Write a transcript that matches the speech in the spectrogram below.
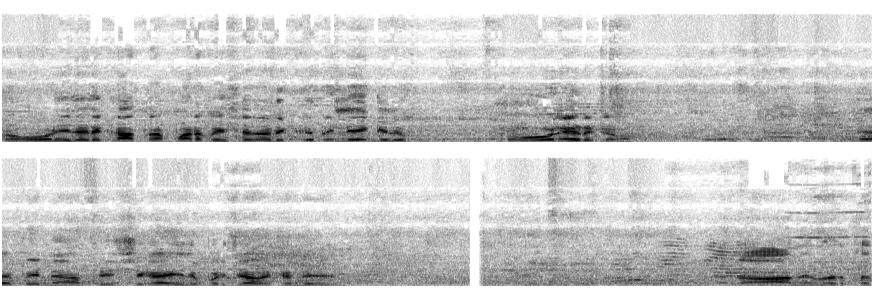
ട്രോളിയിൽ എടുക്കാൻ അത്രപ്പാട് ഫിഷ് ഒന്നും എടുക്കുന്നില്ലെങ്കിലും ട്രോളി എടുക്കണം. അല്ലെ പിന്നെ ആ ഫിഷ് കയ്യിൽ പിടിച്ച് ഇറക്കേണ്ടി വരും. അതാണ് ഇവിടുത്തെ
